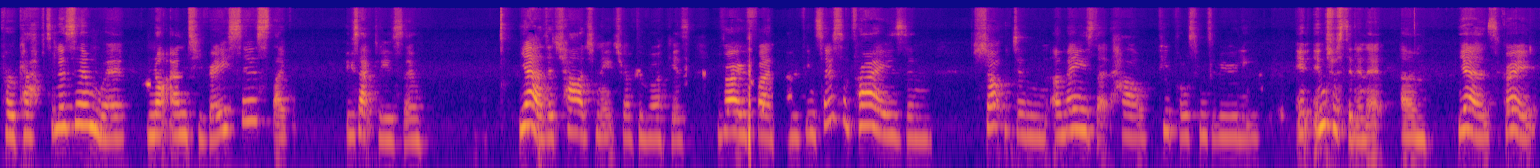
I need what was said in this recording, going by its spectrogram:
pro capitalism, we're not anti racist. Like, exactly. So, yeah, the charged nature of the book is very fun. I've been so surprised and shocked and amazed at how people seem to be really in- interested in it. Um, yeah, it's great.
